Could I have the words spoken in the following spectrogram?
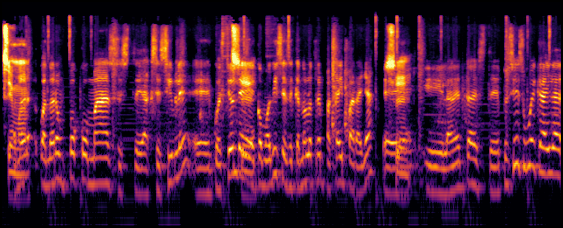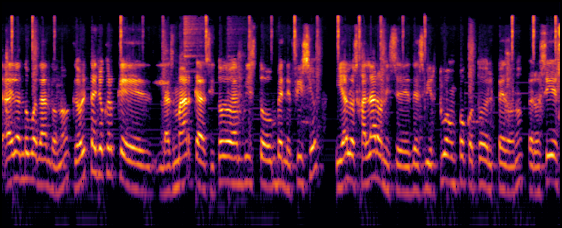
Sí, cuando, era, cuando era, un poco más este, accesible, eh, en cuestión de, como dices, de que no lo traen para acá y para allá. Eh, sí. Y la neta, este, pues sí, es un güey que ahí, ahí anduvo dando, ¿no? Que ahorita yo creo que las marcas y todo han visto un beneficio y ya los jalaron y se desvirtúa un poco todo el pedo, ¿no? Pero sí es.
